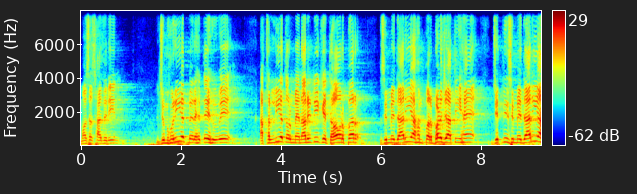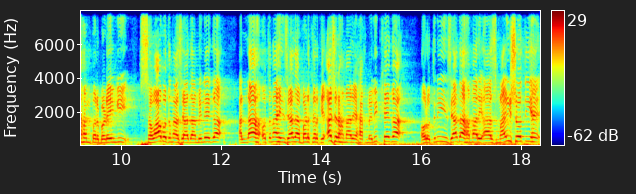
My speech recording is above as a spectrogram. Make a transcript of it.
معزز حاضرین، جمہوریت میں رہتے ہوئے اقلیت اور مینارٹی کے طور پر ذمہ داریاں ہم پر بڑھ جاتی ہیں۔ جتنی ذمہ داریاں ہم پر بڑھیں گی، ثواب اتنا زیادہ ملے گا۔ اللہ اتنا ہی زیادہ بڑھ کر کے عجر ہمارے حق میں لکھے گا اور اتنی ہی زیادہ ہماری آزمائش ہوتی ہے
